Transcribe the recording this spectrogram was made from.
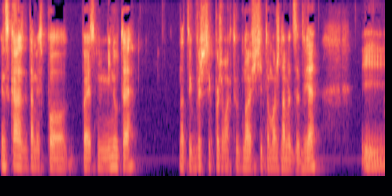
Więc każdy tam jest po, powiedzmy, minutę na tych wyższych poziomach trudności, to może nawet ze dwie. I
